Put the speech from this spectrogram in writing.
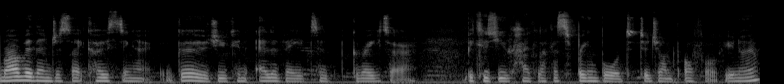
rather than just like coasting at good, you can elevate to greater because you had like a springboard to jump off of, you know?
